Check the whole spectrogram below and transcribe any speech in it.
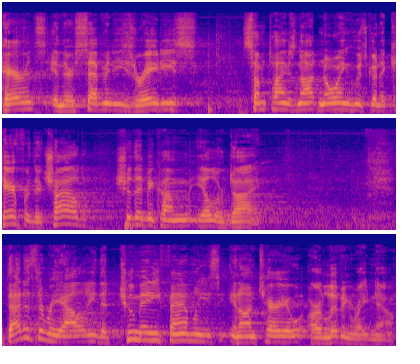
parents in their 70s or 80s, sometimes not knowing who's going to care for their child should they become ill or die. That is the reality that too many families in Ontario are living right now.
